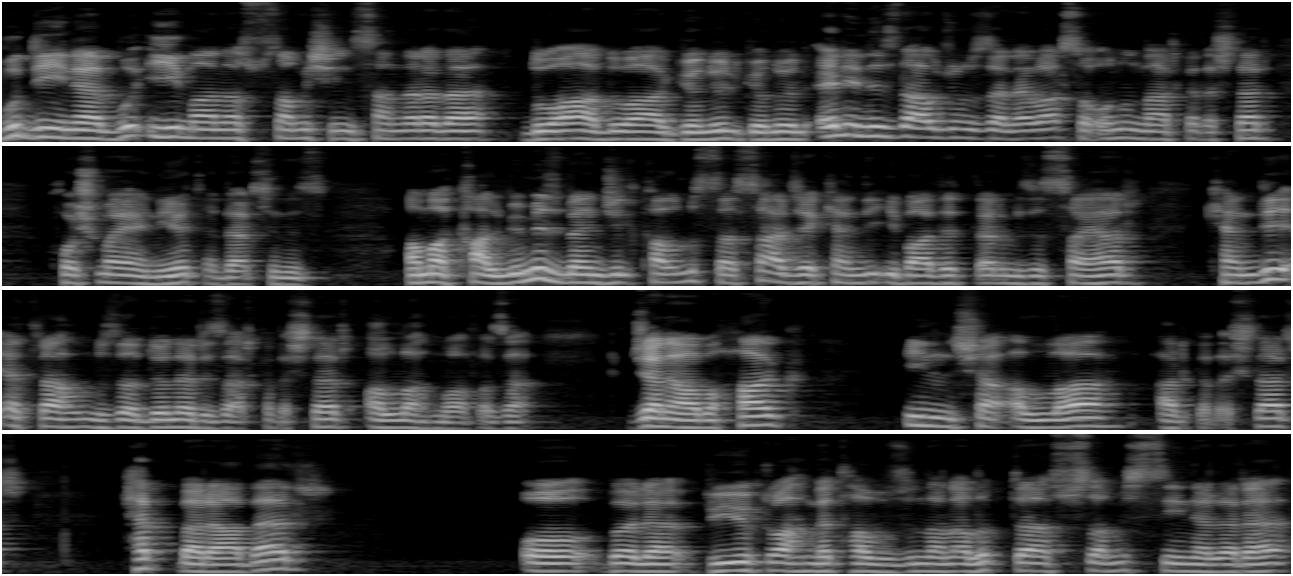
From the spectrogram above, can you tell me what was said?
Bu dine, bu imana susamış insanlara da dua dua, gönül gönül, elinizde avucunuzda ne varsa onunla arkadaşlar koşmaya niyet edersiniz. Ama kalbimiz bencil kalmışsa sadece kendi ibadetlerimizi sayar, kendi etrafımıza döneriz arkadaşlar. Allah muhafaza. Cenab-ı Hak inşallah arkadaşlar hep beraber o böyle büyük rahmet havuzundan alıp da susamış sinelere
